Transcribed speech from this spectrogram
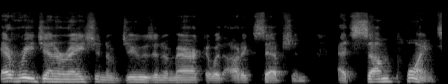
Every generation of Jews in America, without exception, at some point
